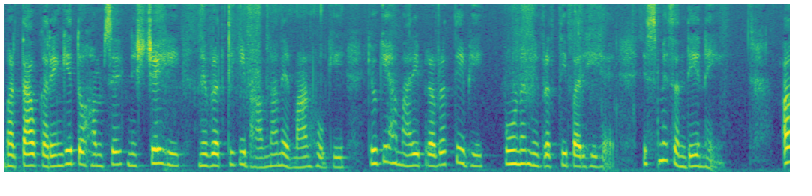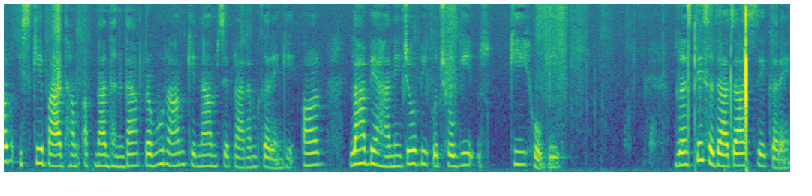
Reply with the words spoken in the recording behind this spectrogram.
बर्ताव करेंगे तो हमसे निश्चय ही निवृत्ति की भावना निर्माण होगी, क्योंकि हमारी प्रवृत्ति भी पूर्ण निवृत्ति पर ही है। इसमें संदेह नहीं। अब इसके बाद हम अपना धंधा प्रभु राम के नाम से प्रारंभ करेंगे, और लाभ या हानि जो भी कुछ होगी, उसकी होगी। गृहस्थी सदाचार से करें।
